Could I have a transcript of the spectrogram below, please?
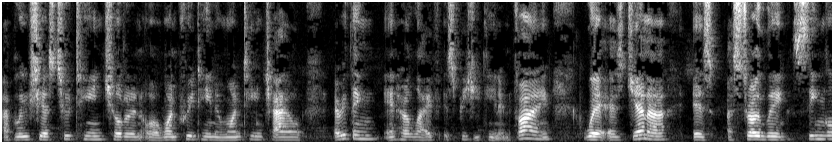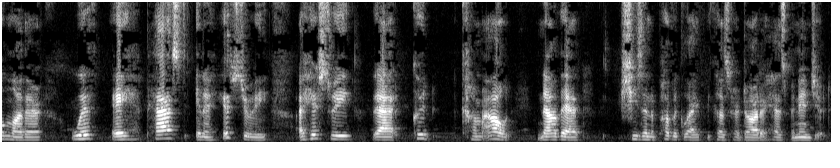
I believe she has two teen children or one preteen and one teen child. Everything in her life is peachy keen and fine. Whereas Jenna is a struggling single mother with a past and a history, a history that could come out now that she's in the public life because her daughter has been injured.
